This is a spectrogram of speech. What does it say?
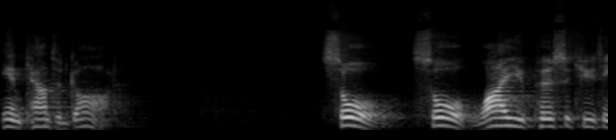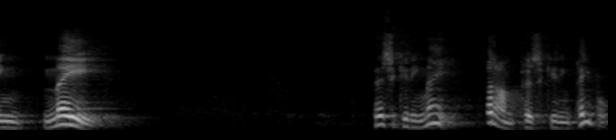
He encountered God. Saul, Saul, why are you persecuting me? Persecuting me? But I'm persecuting people.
